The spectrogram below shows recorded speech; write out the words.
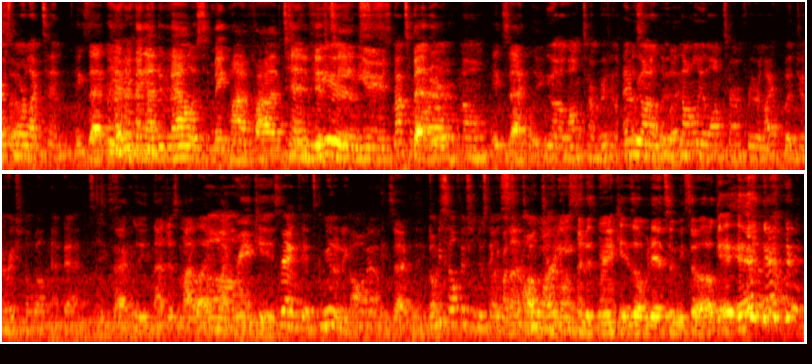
years, also. more like 10. Exactly. Everything I do now is to make my 5, 10, 10 15 years, Not tomorrow, better. no. Exactly. We on a long term vision. And That's we on a, way. not only a long term for your life, but generational wealth at that. Exactly. Not just my life, my Um, grandkids. Grandkids, community, all that. Exactly. Don't be selfish and just think My about son your own he gonna send his grandkids over there to me, so okay.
